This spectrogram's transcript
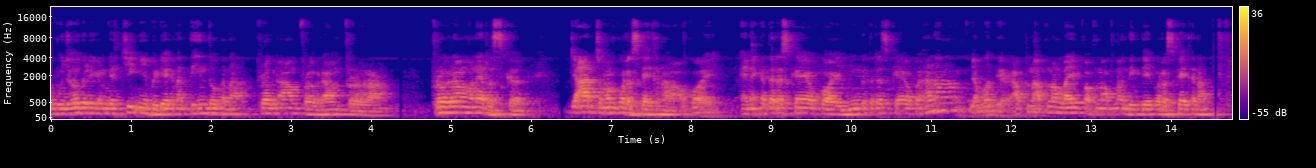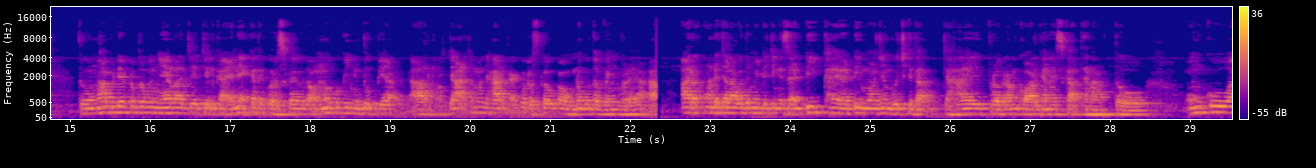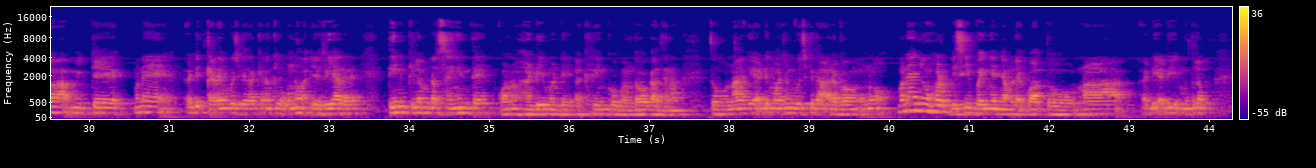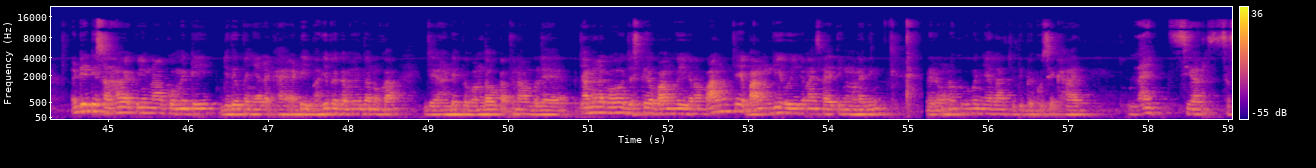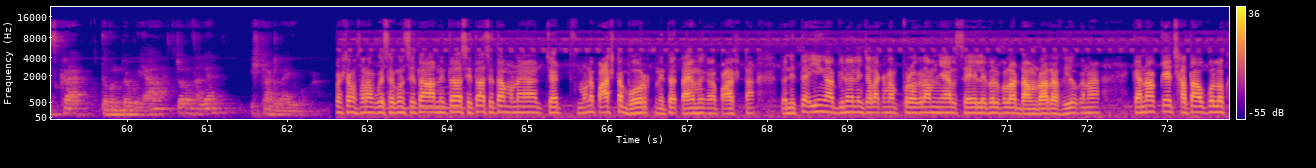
बुझाव दड़ी कन गे चीज़ कना तिहिन दो कना प्रोग्राम प्रोग्राम प्रोग्राम प्रोग्राम माने रस्क जार चमन को रस्क एने कते रस्क जबत अपना अपना लाइफ अपना अपना दिक दे को तो ना वीडियो को तो एने कते को रस्क दा उनो को गिन दुपिया आर जार चमन जहार का अंडे खाय अड्डी मौजम बुझ केदा जहाय प्रोग्राम को ऑर्गेनाइज का थे तो उनको मिटे माने अड्डी तगड़े बुझ केदा क्यों कि उनो एरिया रे तीन किलोमीटर संगीन ते कोनो हंडी मंडी अखरिंग को बंदो का तो ना के अड्डी मौजम बुझ केदा और उनो माने न्यू हर बिसी तो ना अड्डी अड्डी मतलब अड्डी अड्डी सराहवे को ना कमिटी जुदी पे नेले भागी पे कमी नुका जे हंडी पे बंदो का थे बोले झमेला को जस्ती बांग हुई हुई कना साइतिंग मने दिन रे ओनो पे कुसे खाय लाइक शेयर सब्सक्राइब तबन पे बुया चलो थाले स्टार्ट लाइक पाँचटा सामान को सगुन सेता नित सेता सेता माने चट माने भोर नित टाइम पाँचटा तो नित इन बिना चला प्रोग्राम से लेवल वाला डामरा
